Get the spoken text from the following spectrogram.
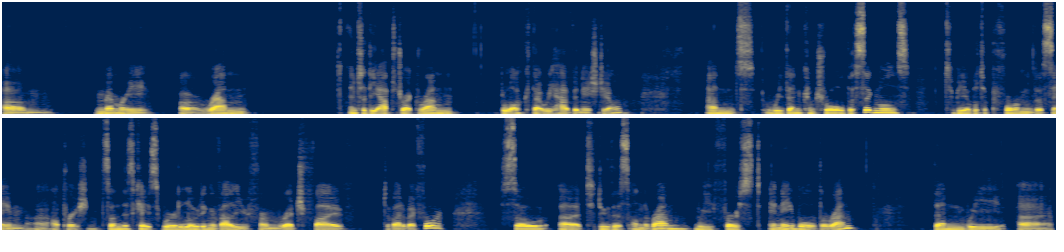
um, memory uh, RAM into the abstract RAM block that we have in HDL. And we then control the signals to be able to perform the same uh, operation. So in this case, we're loading a value from reg5 divided by 4. So uh, to do this on the RAM, we first enable the RAM. Then we uh,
